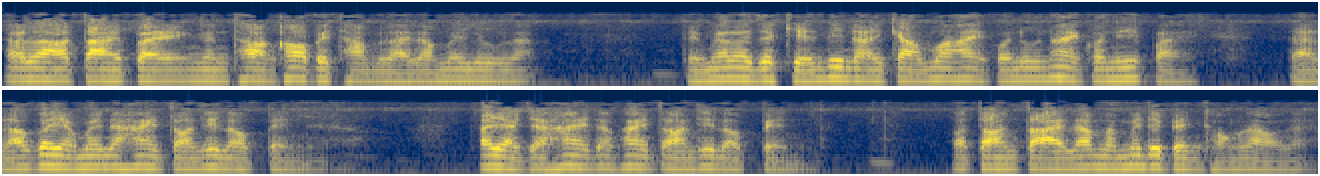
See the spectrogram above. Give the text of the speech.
ถ้าเราตายไปเงินทองเข้าไปทำอะไร เราไม่รู้ล้วถึงแม้เราจะเขียนพินัยกรรมว่าให้คนนู้นให้คนนี้ไป แต่เราก็ยังไม่ได้ให้ตอนที่เราเป็น ถ้าอยากจะให้ต้องให้ตอนที่เราเป็นพอตอนตายแล้วมันไม่ได้เป็นของเราแล้ว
